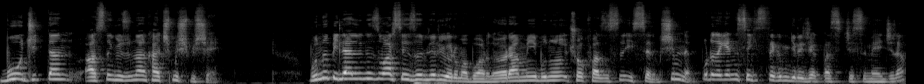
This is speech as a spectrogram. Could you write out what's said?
Bu cidden aslında gözümden kaçmış bir şey. Bunu bilenleriniz varsa yazabilir yoruma bu arada. Öğrenmeyi bunu çok fazlası isterim. Şimdi burada yine 8 takım girecek basitçesi Major'a.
